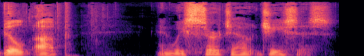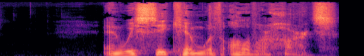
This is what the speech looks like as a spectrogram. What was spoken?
built up and we search out Jesus and we seek him with all of our hearts.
